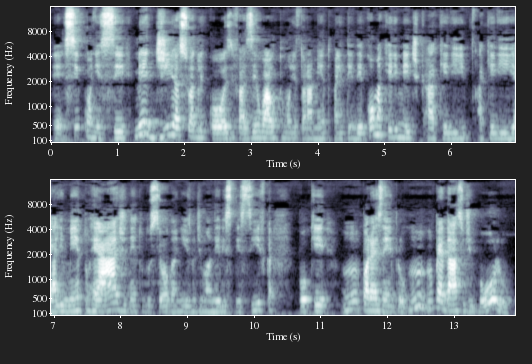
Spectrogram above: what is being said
é, se conhecer, medir a sua glicose, fazer o automonitoramento para entender como aquele, aquele, aquele alimento reage dentro do seu organismo de maneira específica, porque um, por exemplo, um, um pedaço de bolo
